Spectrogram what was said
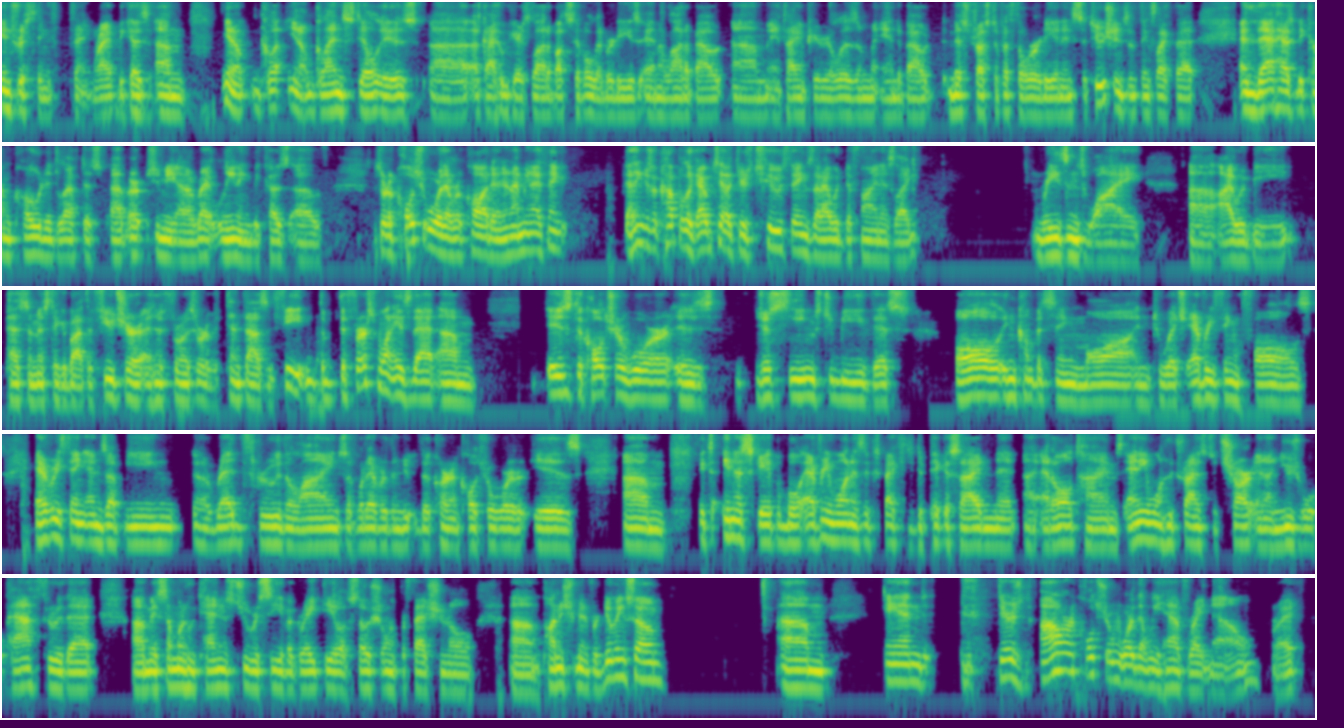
interesting thing, right? Because um, you know, Glenn, you know, Glenn still is uh, a guy who cares a lot about civil liberties and a lot about um, anti-imperialism and about mistrust of authority and institutions and things like that, and that has become coded leftist, uh, or excuse me, uh, right-leaning because of the sort of culture war that we're caught in. And I mean, I think, I think there's a couple. Like I would say, like there's two things that I would define as like reasons why uh, I would be pessimistic about the future and from a sort of a 10,000 feet. The, the first one is that um, is the culture war is just seems to be this all encompassing maw into which everything falls. Everything ends up being uh, read through the lines of whatever the new, the current culture war is. Um, it's inescapable. Everyone is expected to pick a side in it uh, at all times. Anyone who tries to chart an unusual path through that um, is someone who tends to receive a great deal of social and professional um, punishment for doing so. Um, and there's our culture war that we have right now, right?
